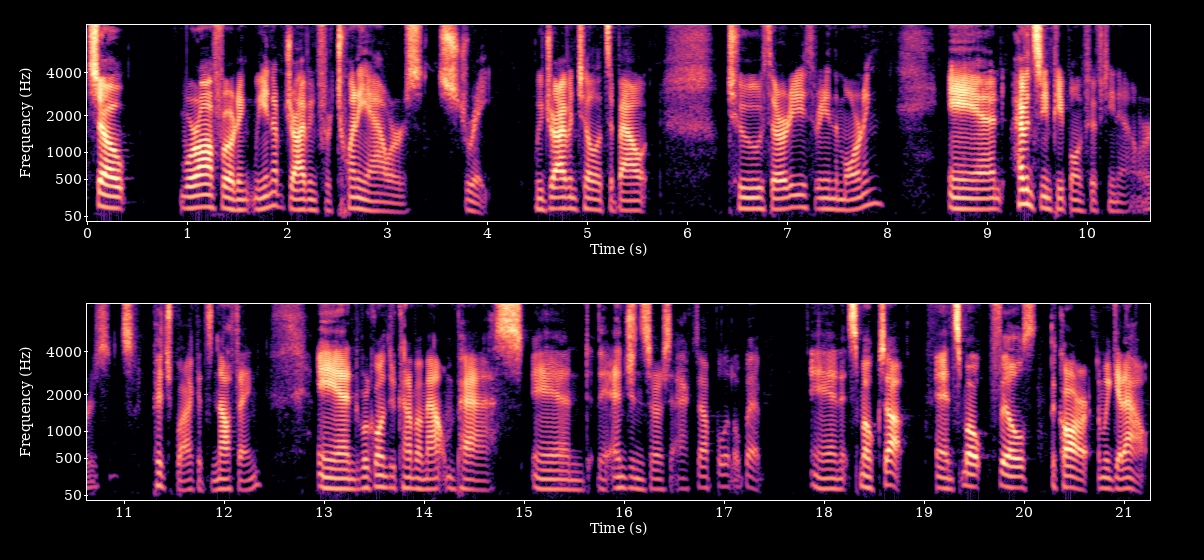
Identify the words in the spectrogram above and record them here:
So we're off roading. We end up driving for 20 hours straight. We drive until it's about 2.30, 3 in the morning, and haven't seen people in 15 hours. It's pitch black. It's nothing, and we're going through kind of a mountain pass, and the engine starts to act up a little bit, and it smokes up, and smoke fills the car, and we get out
